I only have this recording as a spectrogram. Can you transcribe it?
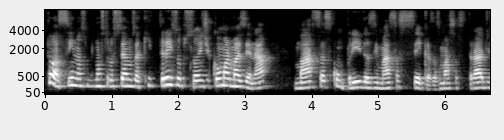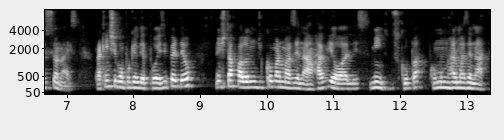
Então, assim, nós, nós trouxemos aqui três opções de como armazenar massas compridas e massas secas, as massas tradicionais. Para quem chegou um pouquinho depois e perdeu, a gente está falando de como armazenar ravioles, minto, desculpa, como armazenar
